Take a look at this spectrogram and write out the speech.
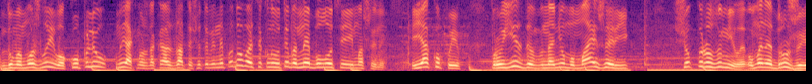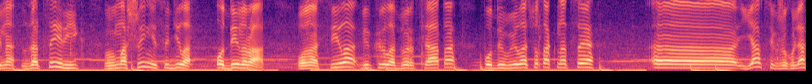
Думаю, можливо, куплю. Ну як можна казати, що тобі не подобається, коли у тебе не було цієї машини. І я купив, проїздив на ньому майже рік. Щоб ви розуміли, у мене дружина за цей рік в машині сиділа один раз. Вона сіла, відкрила дверцята, подивилась отак на це. Е, я в цих Жигулях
